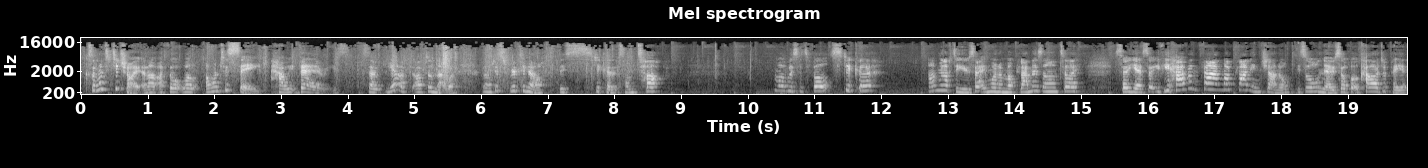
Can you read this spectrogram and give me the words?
Because I wanted to try it and I, I, thought, well, I want to see how it varies. So yeah, I've, I've done that one. And I'm just ripping off this sticker that's on top. my Wizard's Vault sticker. I'm gonna have to use that in one of my planners, aren't I? So yeah, so if you haven't found my planning channel, it's all new. So I'll put a card up here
